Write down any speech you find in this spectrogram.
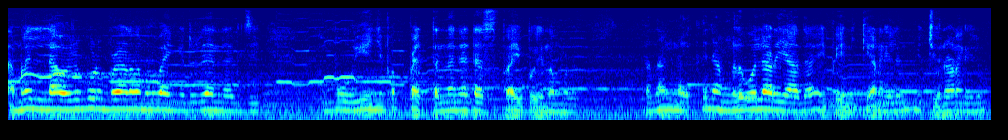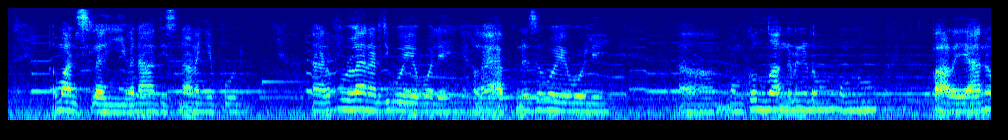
നമ്മളെല്ലാവരും കൂടുമ്പോഴാണ് നമ്മൾ ഭയങ്കര ഒരു എനർജി പോയി കഴിഞ്ഞപ്പോൾ പെട്ടെന്ന് തന്നെ ഡെസ്പായി പോയി നമ്മൾ അത് ഞങ്ങൾക്ക് ഞങ്ങൾ പോലും അറിയാതെ ഇപ്പം എനിക്കാണെങ്കിലും മിച്ചുവിനാണെങ്കിലും അത് മനസ്സിലായി. ഈവൻ ആദീസിനാണെങ്കിൽ പോലും. ഞങ്ങളുടെ ഫുൾ എനർജി പോയ പോലെ ഞങ്ങളെ ഹാപ്പിനെസ് പോയ പോലെ. നമുക്കൊന്നും ഇങ്ങോട്ടും ഒന്നും പറയാനോ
